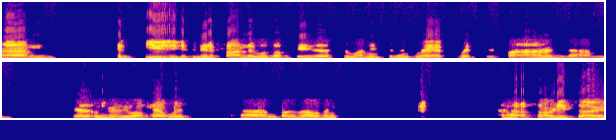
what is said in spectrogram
um, it's usually just a bit of fun. There was obviously the, the one incident where it went too far, and um, yeah, that was really well dealt with um, by the relevant uh, authority. So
